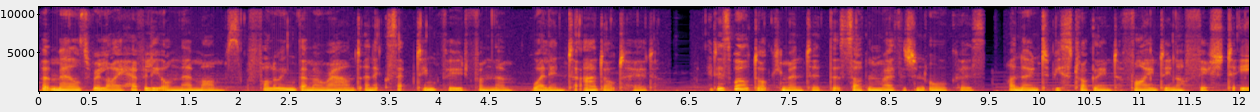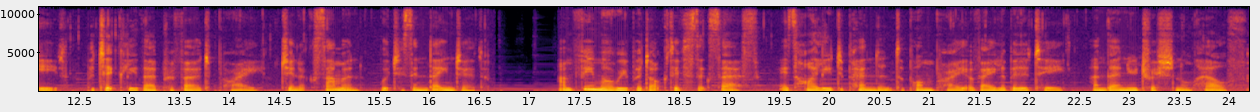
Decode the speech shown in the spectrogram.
but males rely heavily on their mums, following them around and accepting food from them well into adulthood. It is well documented that southern resident orcas are known to be struggling to find enough fish to eat, particularly their preferred prey, Chinook salmon, which is endangered. And female reproductive success is highly dependent upon prey availability and their nutritional health.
